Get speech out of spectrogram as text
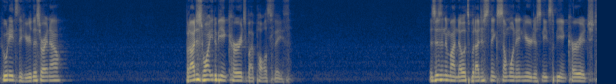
who needs to hear this right now. But I just want you to be encouraged by Paul's faith. This isn't in my notes, but I just think someone in here just needs to be encouraged.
